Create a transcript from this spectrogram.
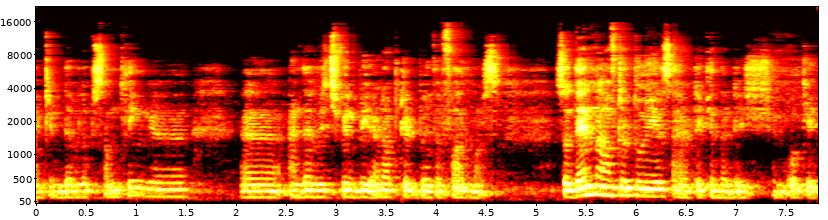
I can develop something, uh, uh, and then which will be adopted by the farmers. So then, after two years, I have taken the decision. Okay,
